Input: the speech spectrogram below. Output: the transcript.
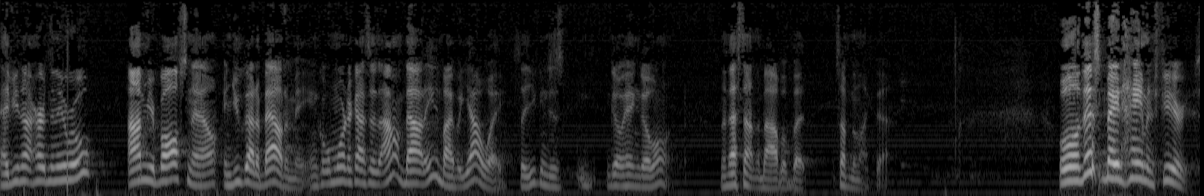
Have you not heard the new rule? I'm your boss now, and you got to bow to me. And Mordecai says, I don't bow to anybody but Yahweh, so you can just go ahead and go on. Now, that's not in the Bible, but something like that. Well, this made Haman furious.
